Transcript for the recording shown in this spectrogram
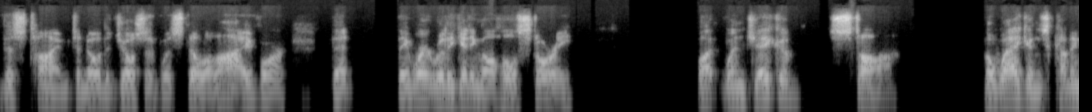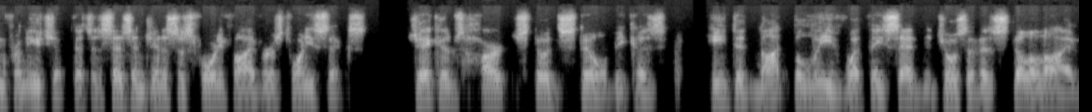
this time to know that Joseph was still alive or that they weren't really getting the whole story. But when Jacob saw the wagons coming from Egypt, as it says in Genesis 45, verse 26, Jacob's heart stood still because he did not believe what they said that Joseph is still alive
